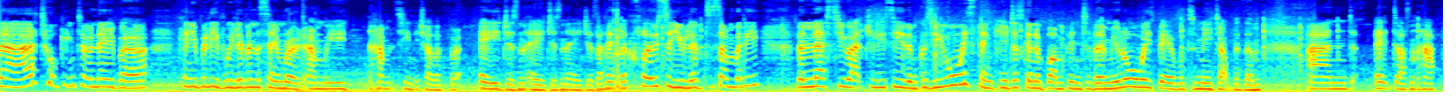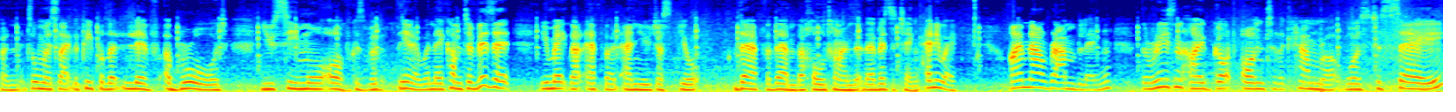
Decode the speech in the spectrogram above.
There talking to a neighbour. Can you believe we live in the same road and we haven't seen each other for ages and ages and ages. I think the closer you live to somebody, the less you actually see them because you always think you're just going to bump into them. You'll always be able to meet up with them and it doesn't happen. It's almost like the people that live abroad you see more of because you know when they come to visit you make that effort and you just you're there for them the whole time that they're visiting. Anyway, I'm now rambling. The reason I got onto the camera was to say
